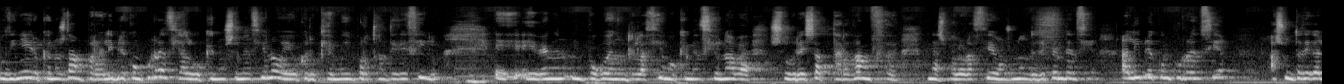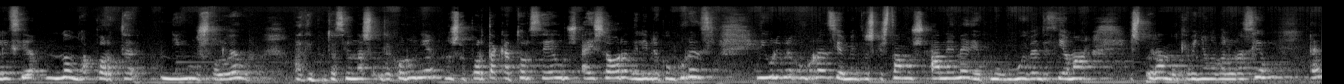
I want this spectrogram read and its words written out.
o diñeiro que nos dan para a libre concurrencia, algo que non se mencionou, eu creo que é moi importante dicilo, mm. e, e ven un pouco en relación ao que mencionaba sobre esa tardanza nas valoracións non de dependencia, a libre concurrencia a Xunta de Galicia non aporta nin un solo euro a Diputación de Coruña nos aporta 14 euros a esa hora de libre concurrencia. E digo libre concurrencia, mentres que estamos ano e medio, como moi ben decía Mar, esperando que veña unha valoración, eh,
